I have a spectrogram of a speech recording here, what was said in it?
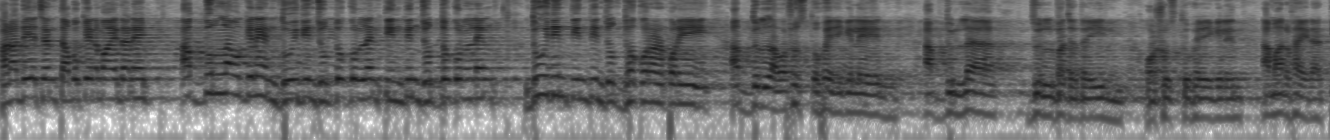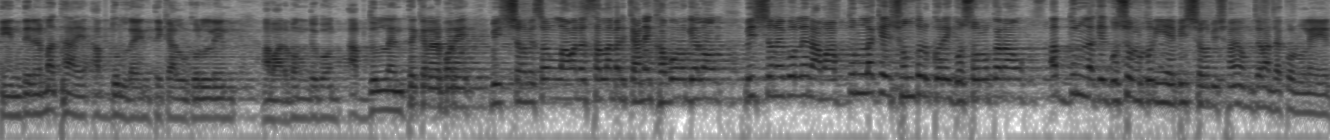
হারা দিয়েছেন তাবুকের ময়দানে। আবদুল্লাহ গেলেন, দুই দিন যুদ্ধ করলেন, তিন দিন যুদ্ধ করলেন। দুই দিন, তিন দিন যুদ্ধ করার পরে আবদুল্লাহ অসুস্থ হয়ে গেলেন। আব্দুল্লাহ জুলবাজাদাইন অসুস্থ হয়ে গেলেন। আমার ভাইরা তিন দিনের মাথায় আব্দুল্লাহ ইন্তেকাল করলেন। আমার বন্ধুগণ, আব্দুল্লাহ ইন্তেকালের পরে বিশ্বনবী আলাইহি সাল্লামের কানে খবর গেল। বিশ্বনবী বললেন, আমার আব্দুল্লাহকে সুন্দর করে গোসল করাও। আব্দুল্লাহকে গোসল করিয়ে বিশ্বনবী স্বয়ং জানাজা করলেন।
